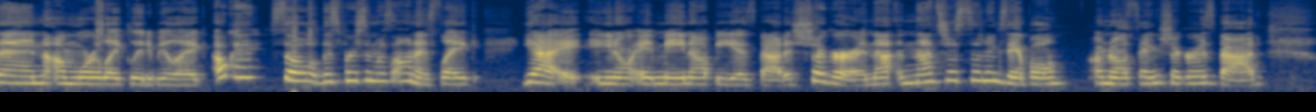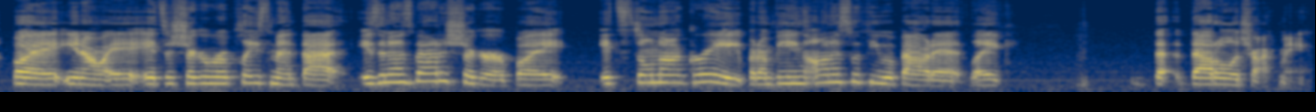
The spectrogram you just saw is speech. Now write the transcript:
then I'm more likely to be like, okay, so this person was honest. Like, yeah, it, you know, it may not be as bad as sugar, and that and that's just an example. I'm not saying sugar is bad, but you know, it, it's a sugar replacement that isn't as bad as sugar, but it's still not great. But I'm being honest with you about it. Like, th- that'll attract me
